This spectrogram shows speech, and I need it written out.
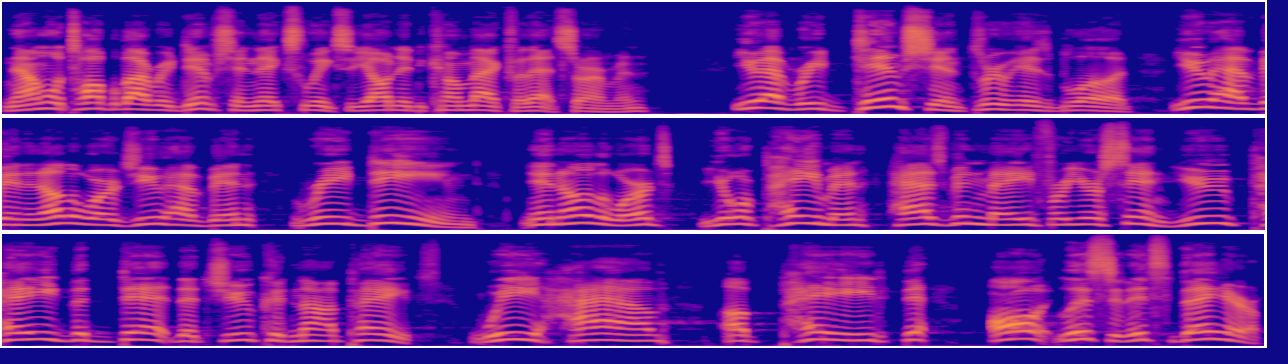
Now, I'm going to talk about redemption next week, so y'all need to come back for that sermon. You have redemption through his blood. You have been, in other words, you have been redeemed. In other words, your payment has been made for your sin. You paid the debt that you could not pay. We have a paid debt. All listen, it's there.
